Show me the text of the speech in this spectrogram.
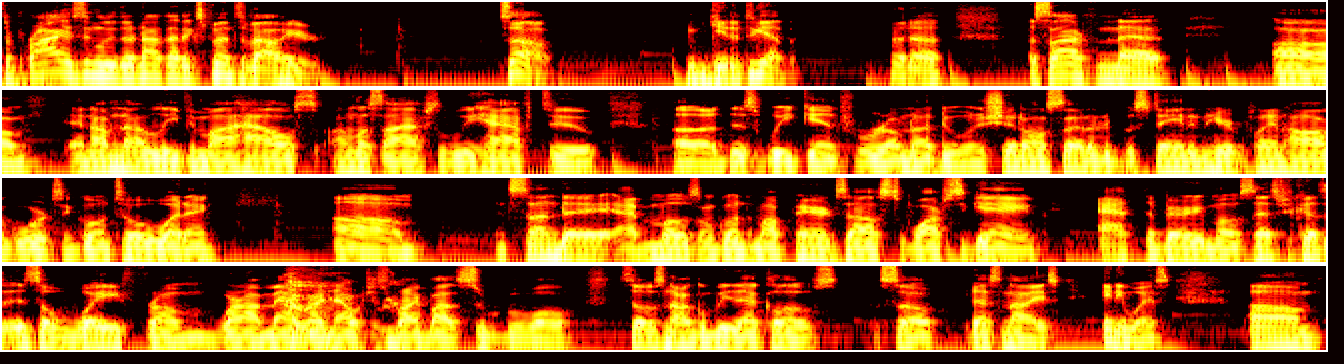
Surprisingly, they're not that expensive out here. So get it together. But uh aside from that, um, and I'm not leaving my house unless I absolutely have to uh this weekend for real. I'm not doing shit on Saturday, but staying in here playing Hogwarts and going to a wedding. Um and Sunday at most I'm going to my parents' house to watch the game at the very most. That's because it's away from where I'm at right now, which is right by the Super Bowl. So it's not gonna be that close. So that's nice. Anyways, um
